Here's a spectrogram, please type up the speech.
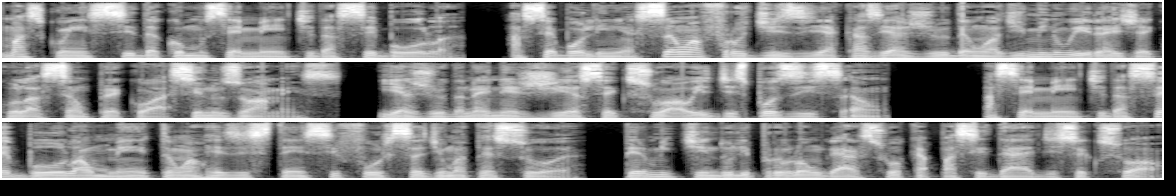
mais conhecida como semente da cebola. As cebolinhas são afrodisíacas e ajudam a diminuir a ejaculação precoce nos homens, e ajuda na energia sexual e disposição. A semente da cebola aumentam a resistência e força de uma pessoa, permitindo-lhe prolongar sua capacidade sexual.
